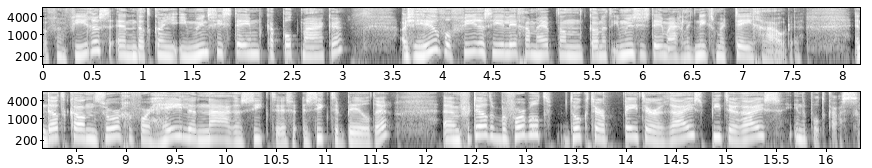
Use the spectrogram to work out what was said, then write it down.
of een virus. En dat kan je immuunsysteem kapot maken. Als je heel veel virus in je lichaam hebt, dan kan het immuunsysteem eigenlijk niks meer tegenhouden. En dat kan zorgen voor hele nare ziekte, ziektebeelden. Um, vertelde bijvoorbeeld dokter Peter Ruijs, Pieter Ruijs, in de podcast.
